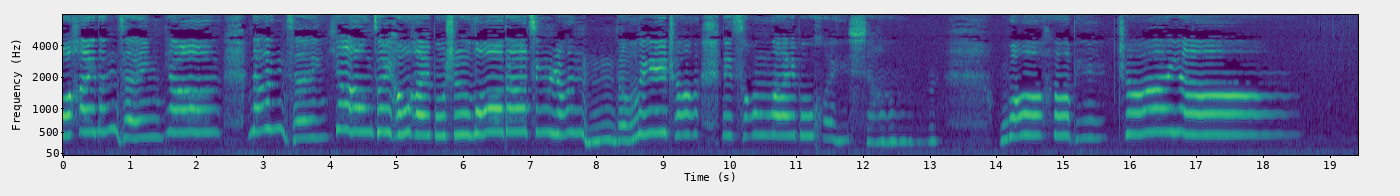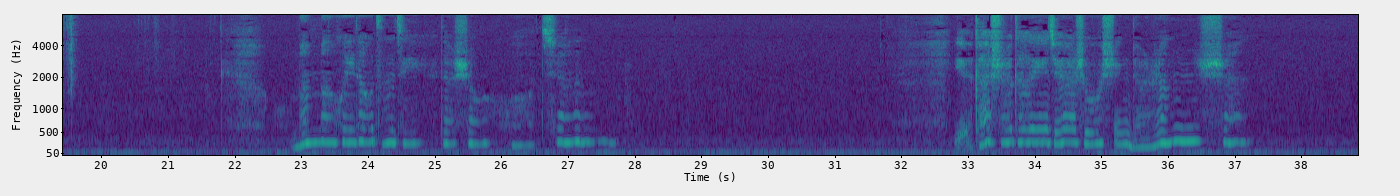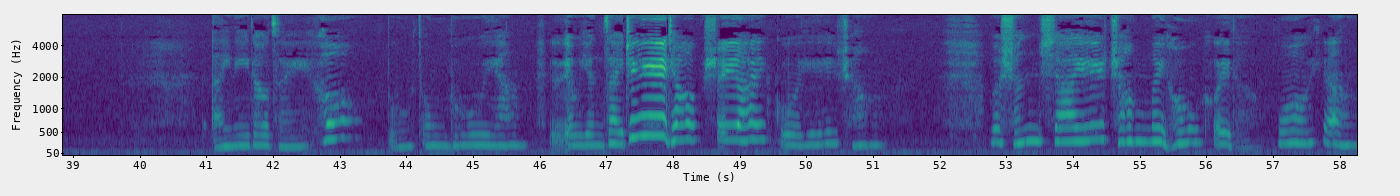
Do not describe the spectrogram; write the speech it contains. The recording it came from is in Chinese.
我还能怎样？能怎样？最后还不是落得情人的立场？你从来不会想，我何必这样？我慢慢回到自己的生活圈。也开始可以接触新的人选，爱你到最后不痛不痒，流言在计较谁爱过一场，我剩下一张没后悔的模样。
